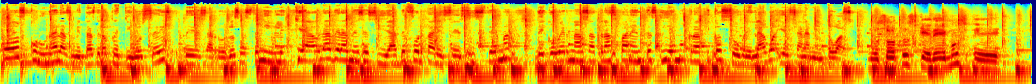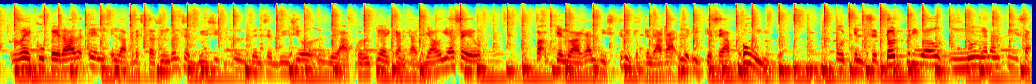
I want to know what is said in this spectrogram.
todos con una de las metas del Objetivo 6 de Desarrollo Sostenible, que habla de la necesidad de fortalecer sistemas de gobernanza transparentes y democráticos sobre el agua y el saneamiento básico. Nosotros queremos eh, recuperar la prestación del servicio, del servicio de acueducto y alcantarillado y aseo, que lo haga el distrito, que le haga y que sea público, porque el sector privado no garantiza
